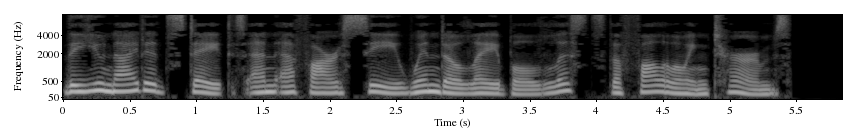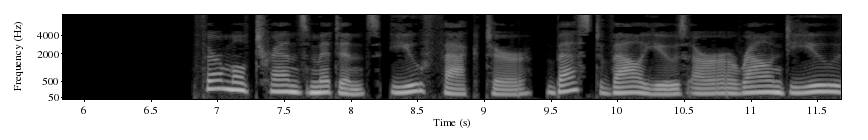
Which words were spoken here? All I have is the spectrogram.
The United States NFRC window label lists the following terms Thermal transmittance U factor, best values are around U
